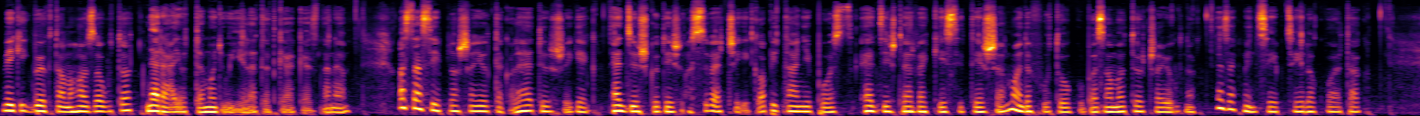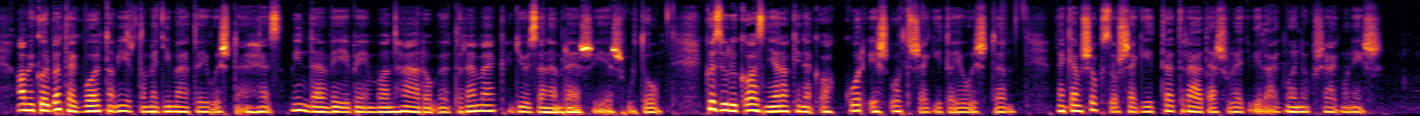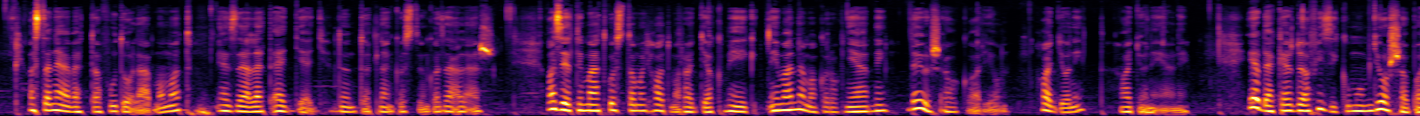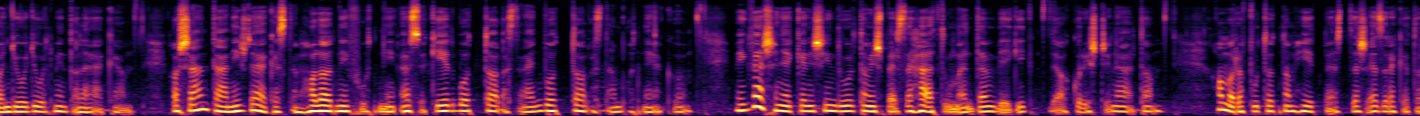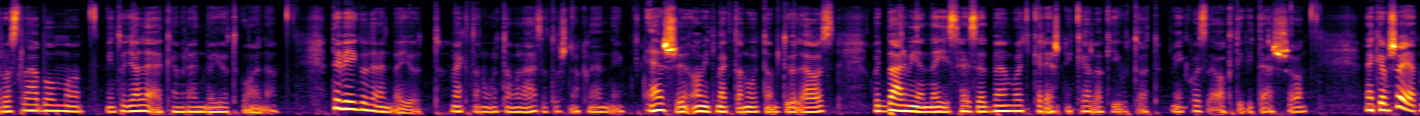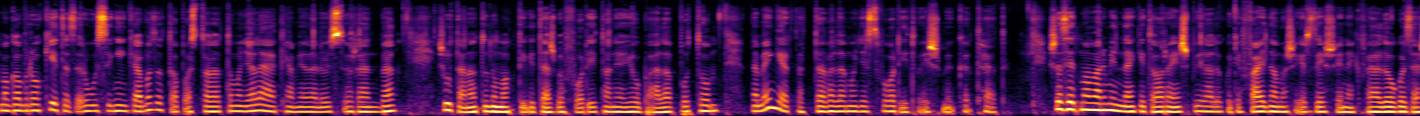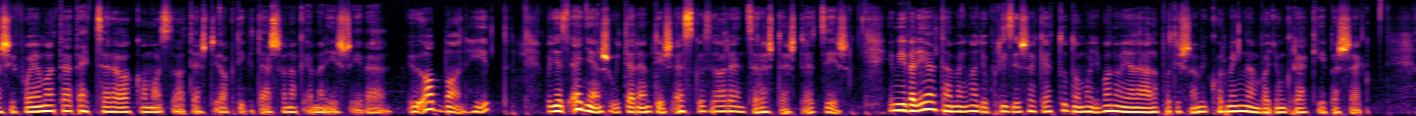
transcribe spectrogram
Végig bőgtem a hazautat, de rájöttem, hogy új életet kell kezdenem. Aztán szép lassan jöttek a lehetőségek, edzősködés, a szövetségi kapitányi poszt, edzéstervek készítése, majd a futóklub az amatőrcsajoknak. Ezek mind szép célok voltak. Amikor beteg voltam, írtam egy imát a Jóistenhez. Minden vb van három-öt remek, győzelemre esélyes futó. Közülük az nyer, akinek akkor és ott segít a Jóisten. Nekem sokszor segített, ráadásul egy világbajnokságon is. Aztán elvette a futólábamat, ezzel lett egy-egy döntetlen köztünk az állás. Azért imádkoztam, hogy hat maradjak még. Én már nem akarok nyerni, de ő se akarjon. Hagyjon itt, hagyjon élni. Érdekes, de a fizikumom gyorsabban gyógyult, mint a lelkem. Ha sántán is, de elkezdtem haladni, futni, először két bottal, aztán egy bottal, aztán bot nélkül. Még versenyeken is indultam, és persze hátul mentem végig, de akkor is csináltam. Hamarabb futottam 7 perces ezreket a rossz lábammal, mint hogy a lelkem rendbe jött volna. De végül rendbe jött. Megtanultam alázatosnak lenni. Első, amit megtanultam tőle az, hogy bármilyen nehéz helyzetben vagy, keresni kell a kiutat, méghozzá aktivitással. Nekem saját magamról 2020-ig inkább az a tapasztalatom, hogy a lelkem jön először rendbe, és utána tudom aktivitásba fordítani a jobb állapotom, de megértette velem, hogy ez fordítva is működhet. És ezért ma már mindenkit arra inspirálok, hogy a fájdalmas érzésének feldolgozási folyamatát egyszerre alkalmazza a testi aktivitásának emelésével. Ő abban hitt, hogy az egyensúlyteremtés eszköze a rendszeres testedzés. Én mivel éltem meg nagyobb kríziseket, tudom, hogy van olyan állapot is, amikor még nem vagyunk rá képesek.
